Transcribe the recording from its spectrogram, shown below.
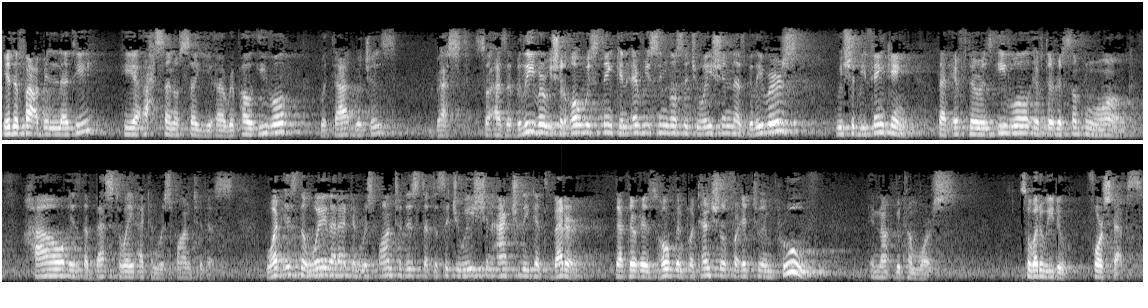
إِدْفَعْ بِالَّتِي هِيَ أَحْسَنُ السَّيِّئَةِ Repel evil with that which is best. So as a believer, we should always think in every single situation as believers, we should be thinking that if there is evil, if there is something wrong, how is the best way I can respond to this? What is the way that I can respond to this that the situation actually gets better? That there is hope and potential for it to improve and not become worse. So what do we do? Four steps.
